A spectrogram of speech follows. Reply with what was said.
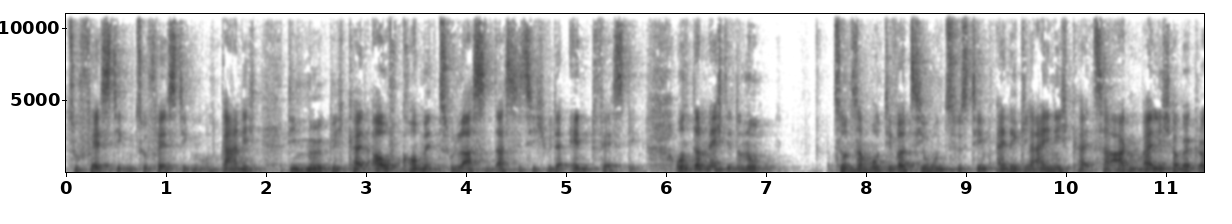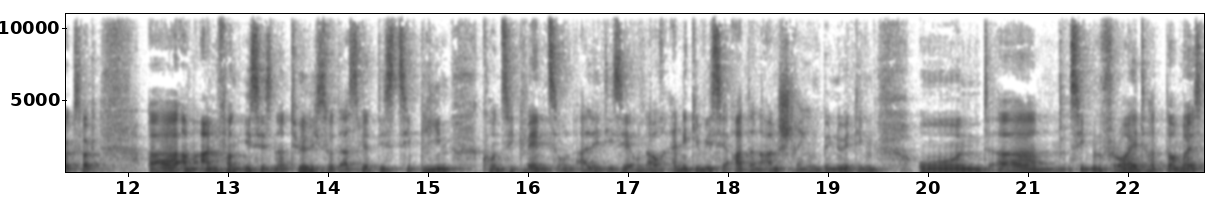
zu festigen, zu festigen und gar nicht die Möglichkeit aufkommen zu lassen, dass sie sich wieder entfestigt. Und dann möchte ich nur zu unserem Motivationssystem eine Kleinigkeit sagen, weil ich habe ja gerade gesagt, äh, am Anfang ist es natürlich so, dass wir Disziplin, Konsequenz und alle diese und auch eine gewisse Art an Anstrengung benötigen. Und ähm, Sigmund Freud hat damals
